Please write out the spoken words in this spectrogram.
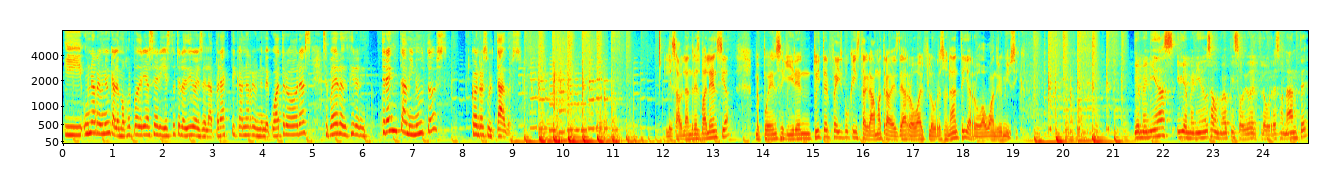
Y una reunión que a lo mejor podría ser, y esto te lo digo desde la práctica, una reunión de cuatro horas, se puede reducir en 30 minutos con resultados. Les habla Andrés Valencia. Me pueden seguir en Twitter, Facebook e Instagram a través de arroba el flow resonante y arroba Music. Bienvenidas y bienvenidos a un nuevo episodio del Flow Resonante.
